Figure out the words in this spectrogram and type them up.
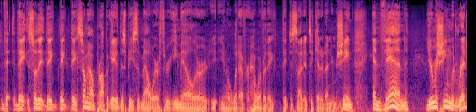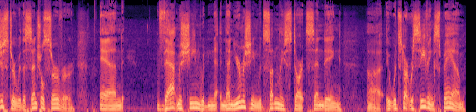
They, they so they, they, they, they somehow propagated this piece of malware through email or you know whatever however they, they decided to get it on your machine and then your machine would register with a central server and that machine would ne- and then your machine would suddenly start sending uh, it would start receiving spam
